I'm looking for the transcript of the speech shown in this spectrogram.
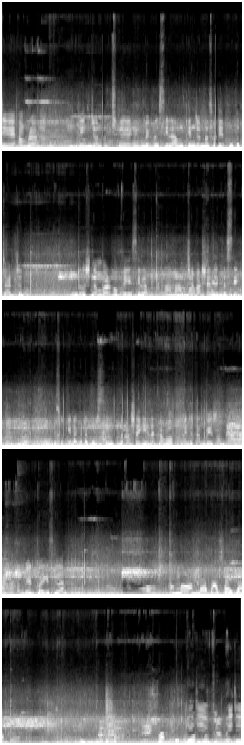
যে আমরা তিনজন হচ্ছে বের হয়েছিলাম। তিনজন না সরি এখন তো চারজন। দশ নম্বর হোপে গেছিলাম। এখন হচ্ছে বাসায় যাইতেছি। কিছু কেনাকাটা করছি। বাসায় গিয়ে দেখাবো। এই যে তানবীর তানবীর কই গেছিলা? এই যে এই যে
